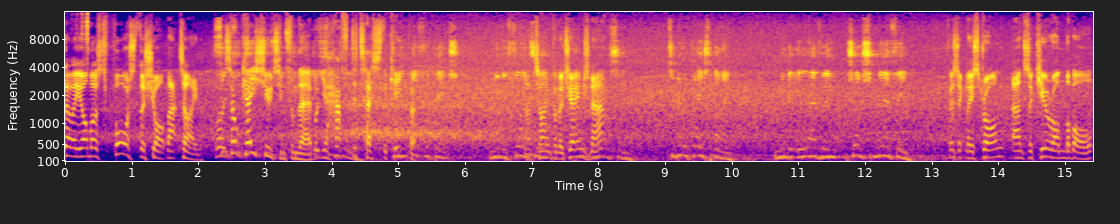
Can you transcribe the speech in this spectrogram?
So he almost forced the shot that time. Well, it's okay shooting from there, but you have to test the keeper. And time for the change now. To be replaced by number 11, Josh Murphy. Physically strong and secure on the ball.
